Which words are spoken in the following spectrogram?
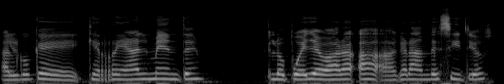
algo que, que realmente lo puede llevar a, grandes sitios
